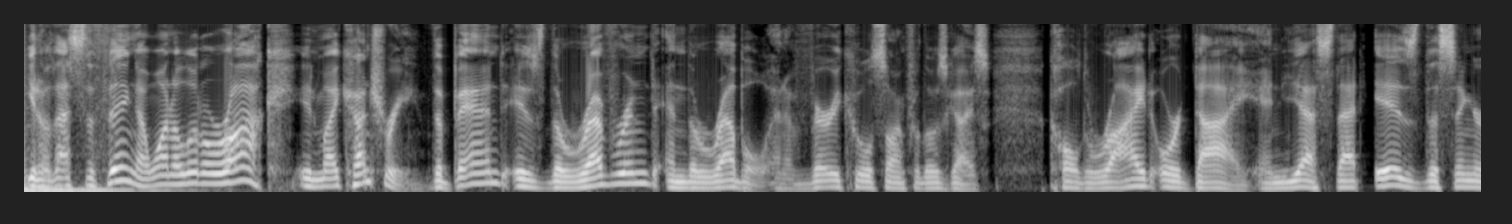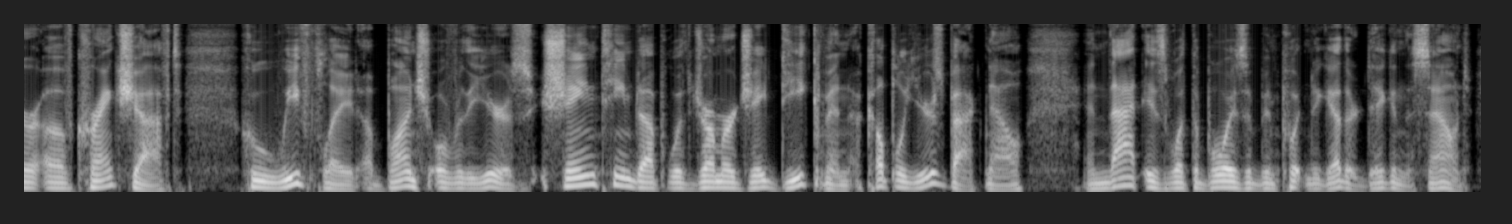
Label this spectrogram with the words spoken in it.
You know, that's the thing. I want a little rock in my country. The band is The Reverend and the Rebel, and a very cool song for those guys called Ride or Die. And yes, that is the singer of Crankshaft, who we've played a bunch over the years. Shane teamed up with drummer Jay Deekman a couple years back now, and that is what the boys have been putting together, digging the sound.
